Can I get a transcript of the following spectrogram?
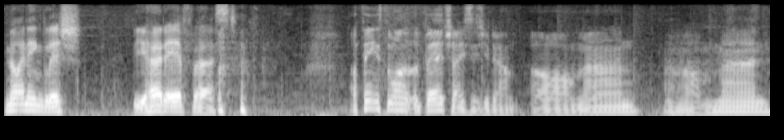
Not in English, but you heard it here first. I think it's the one that the bear chases you down. Oh, man. Oh man.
